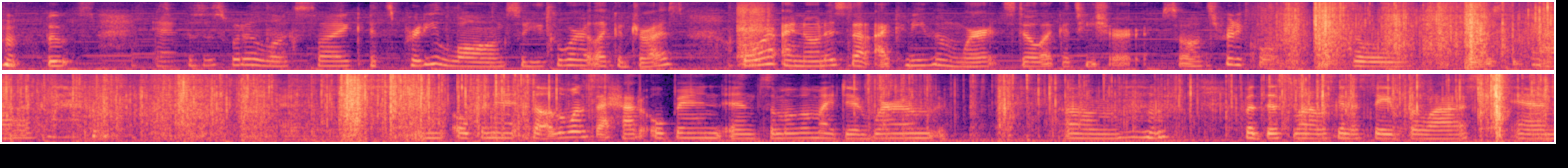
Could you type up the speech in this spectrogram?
boots and this is what it looks like it's pretty long so you could wear it like a dress or I noticed that I can even wear it still like a t-shirt so it's pretty cool so here's the bag open it. The other ones I had opened and some of them I did wear them. Um, but this one I was going to save for last and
